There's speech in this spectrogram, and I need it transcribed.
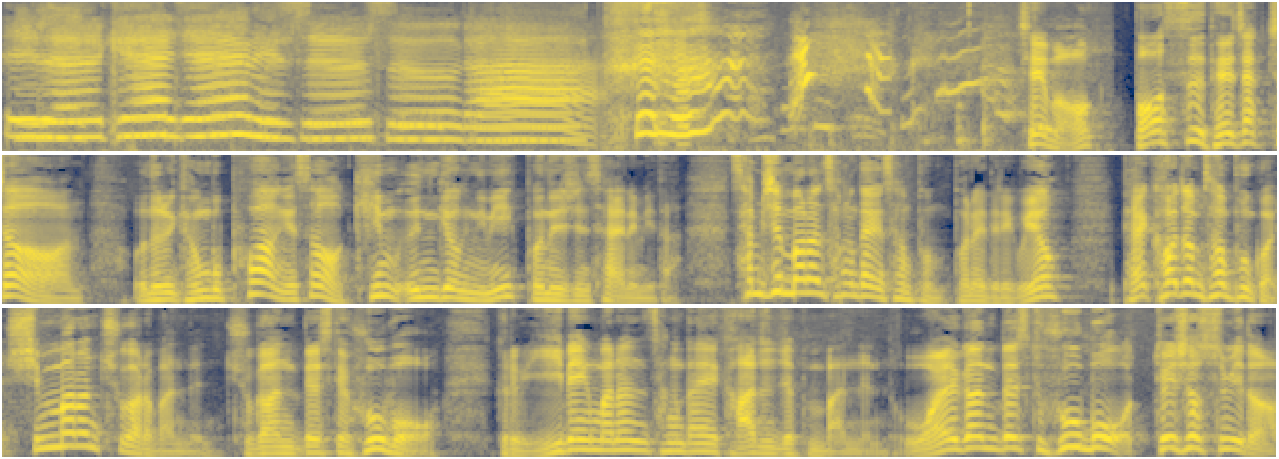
이렇게 재밌을 수가 제목 버스 대작전 오늘은 경북 포항에서 김은경님이 보내주신 사연입니다. 30만 원 상당의 상품 보내드리고요. 백화점 상품권 10만 원 추가로 받는 주간 베스트 후보 그리고 200만 원 상당의 가전제품 받는 월간 베스트 후보 되셨습니다.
